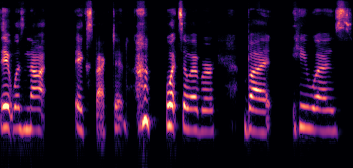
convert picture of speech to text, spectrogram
it was not expected whatsoever, but he was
